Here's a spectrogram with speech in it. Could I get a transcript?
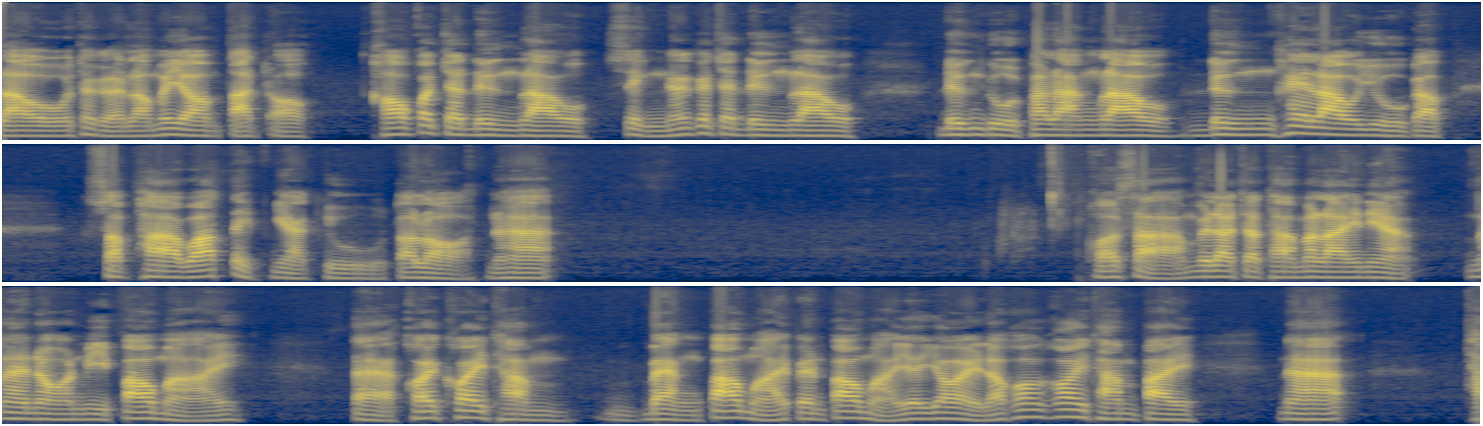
เราถ้าเกิดเราไม่ยอมตัดออก เขาก็จะดึงเรา สิ่งนั้นก็จะดึงเรา ดึงดูดพลังเรา ดึงให้เราอยู่กับสภาวะติดแงกอยู่ตลอดนะฮะข้อ3เวลาจะทำอะไรเนี่ยแน่นอนมีเป้าหมาย แต่ค่อยๆทำแบ่งเป้าหมายเป็นเป้าหมายย่อยๆ แล้วค่อยๆทำไปนะท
